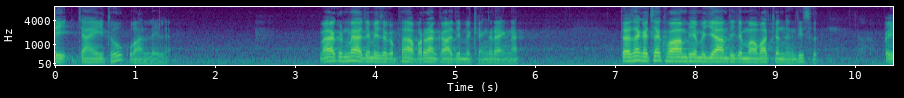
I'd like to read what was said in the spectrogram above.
ติใจทุกวันเลยแหละ แม้คุณแม่จะมีสุขภาพร่างกายที่ไม่แข็งแรงนัก แต่ท่านก็ใช้ความเพียรพยายามที่จะมาวัดจนถึงที่สุด ปี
